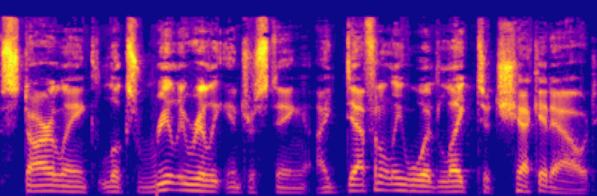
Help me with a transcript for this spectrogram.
Starlink looks really really interesting. I definitely would like to check it out.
